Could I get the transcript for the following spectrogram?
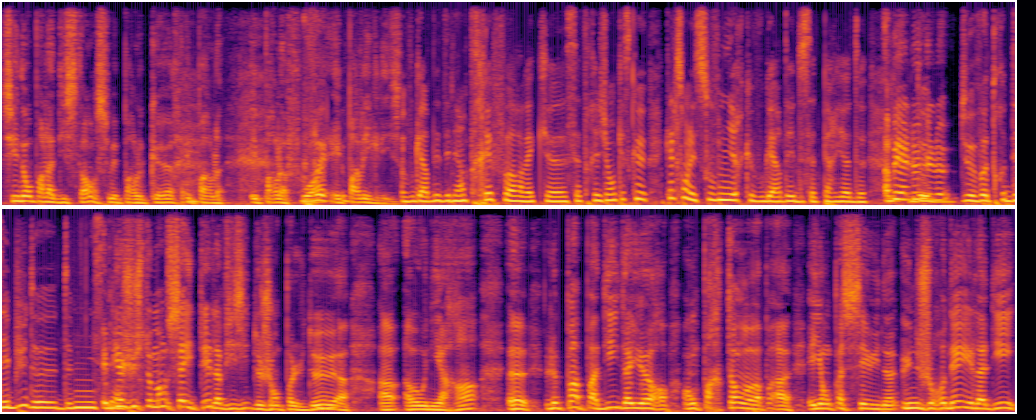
sinon par la distance, mais par le cœur et par, le, et par la foi et par l'Église. Vous gardez des liens très forts avec cette région. Qu'est-ce que quels sont les souvenirs que vous gardez de cette période ah ben, de, votre début de, ministère? Eh bien, justement, ça a été la visite de Jean-Paul II mm. à, à, Oniara. Euh, le pape a dit, d'ailleurs, en partant, euh, ayant passé une, une journée, il a dit,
